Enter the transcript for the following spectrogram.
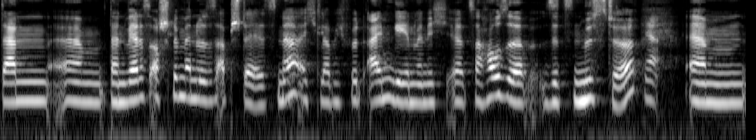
dann, ähm, dann wäre das auch schlimm, wenn du das abstellst. Ne? Ich glaube, ich würde eingehen, wenn ich äh, zu Hause sitzen müsste. Ja. Ähm,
